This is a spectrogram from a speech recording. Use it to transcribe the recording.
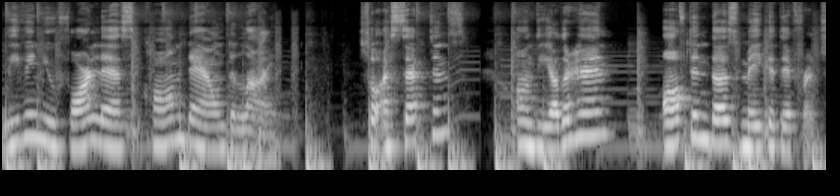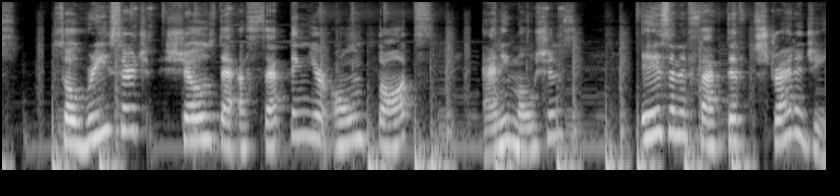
leaving you far less calm down the line. So, acceptance, on the other hand, often does make a difference. So, research shows that accepting your own thoughts and emotions is an effective strategy.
